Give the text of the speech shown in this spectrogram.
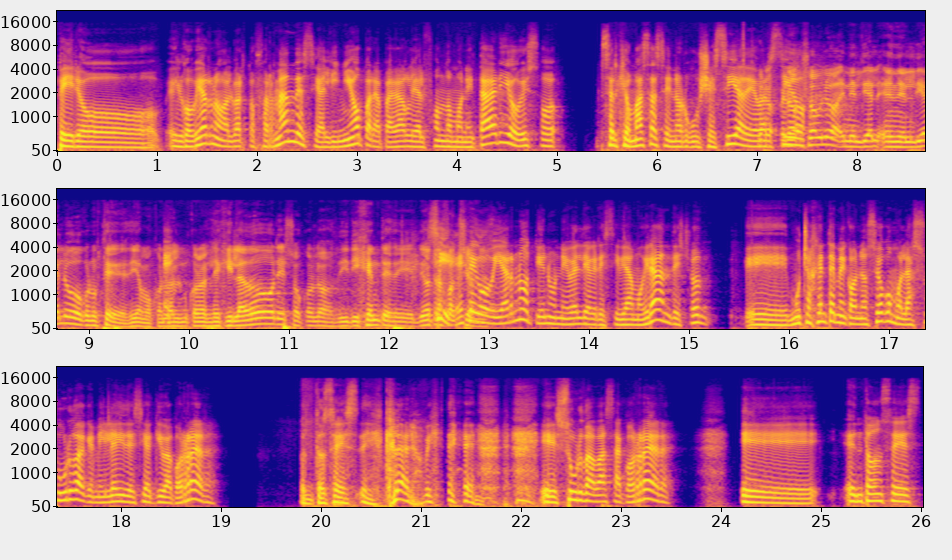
Pero el gobierno de Alberto Fernández se alineó para pagarle al Fondo Monetario, eso Sergio Massa se enorgullecía de haber Pero, pero sido... yo hablo en el, en el diálogo con ustedes, digamos, con, Eh. los, con los legisladores o con los dirigentes de, de otras Sí, facciones. este gobierno tiene un nivel de agresividad muy grande. Yo, eh, mucha gente me conoció como la zurda que mi ley decía que iba a correr. Entonces, eh, claro, viste, Eh, zurda vas a correr. Eh, entonces,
